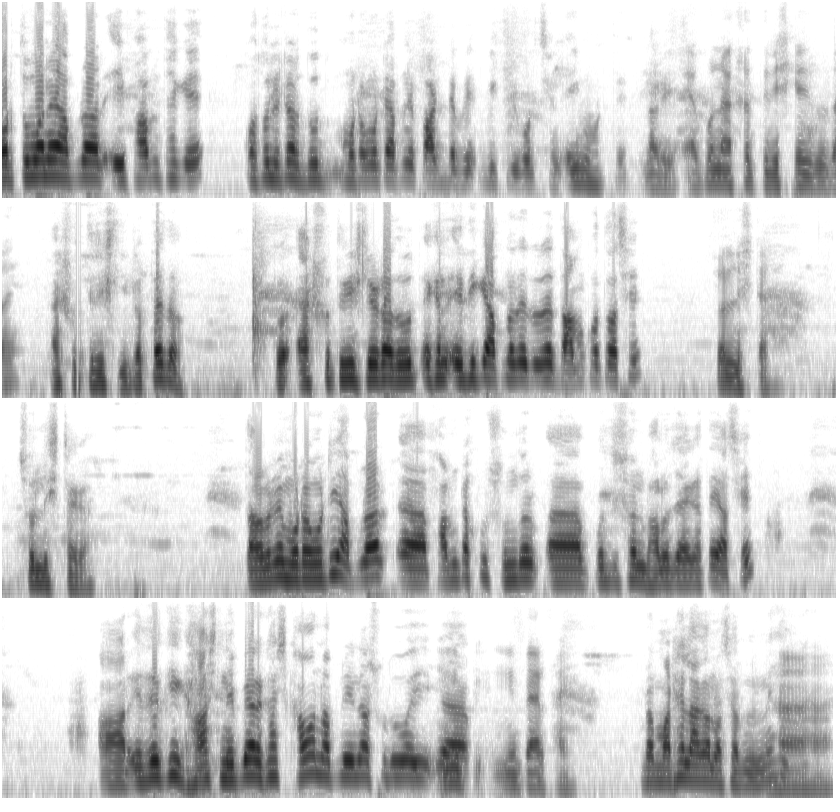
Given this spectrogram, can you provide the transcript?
বর্তমানে আপনার এই ফার্ম থেকে কত লিটার দুধ মোটামুটি আপনি পার ডে বিক্রি করছেন এই মুহূর্তে দাঁড়িয়ে? এখন একশো তিরিশ কেজি দুধ হয়। একশো তিরিশ লিটার তাই তো? তো একশো তিরিশ লিটার দুধ এখানে এদিকে আপনাদের দুধের দাম কত আছে? চল্লিশ টাকা। চল্লিশ টাকা। তারপরে মোটামুটি আপনার ফার্মটা খুব সুন্দর পজিশন ভালো জায়গাতে আছে। আর এদের কি ঘাস নেপিয়ার ঘাস খাওয়ান আপনি না শুধু ওই আহ, নিপ- নিপার খায় ওটা মাঠে লাগানো আছে আপনার নাকি? হ্যাঁ হ্যাঁ।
